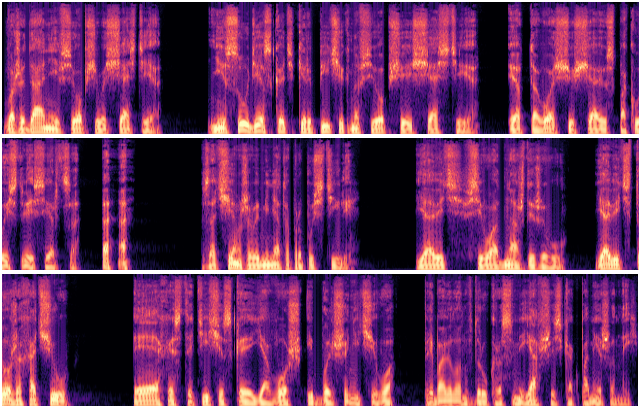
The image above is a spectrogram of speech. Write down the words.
в ожидании всеобщего счастья. Несу, дескать, кирпичик на всеобщее счастье, и оттого ощущаю спокойствие сердца. Ха-ха! Зачем же вы меня-то пропустили? Я ведь всего однажды живу. Я ведь тоже хочу. Эх, эстетическая я вошь и больше ничего, — прибавил он вдруг, рассмеявшись, как помешанный.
